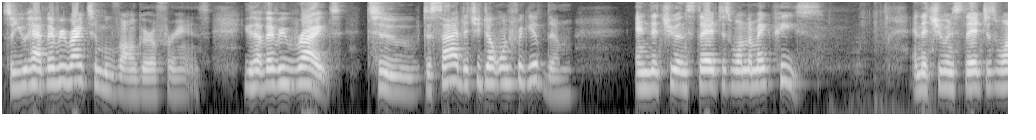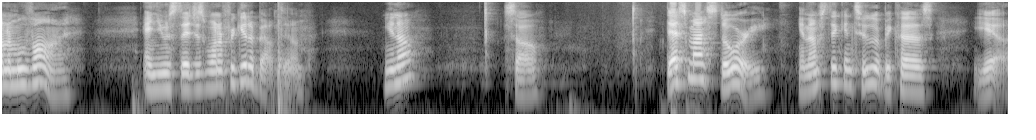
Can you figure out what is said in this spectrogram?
So you have every right to move on, girlfriends. You have every right to decide that you don't want to forgive them and that you instead just want to make peace and that you instead just want to move on and you instead just want to forget about them. You know? So that's my story and I'm sticking to it because, yeah.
